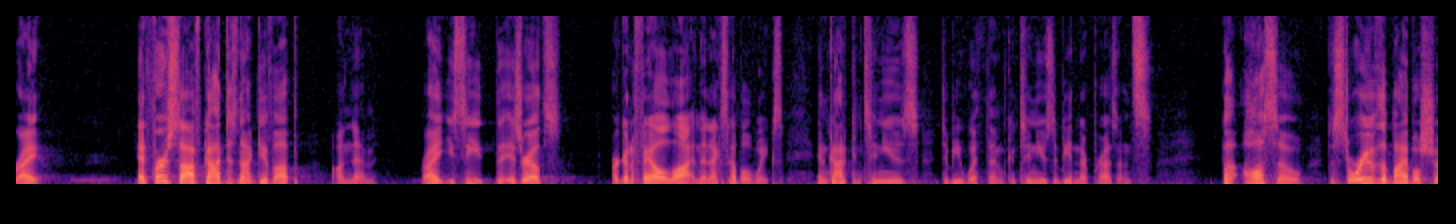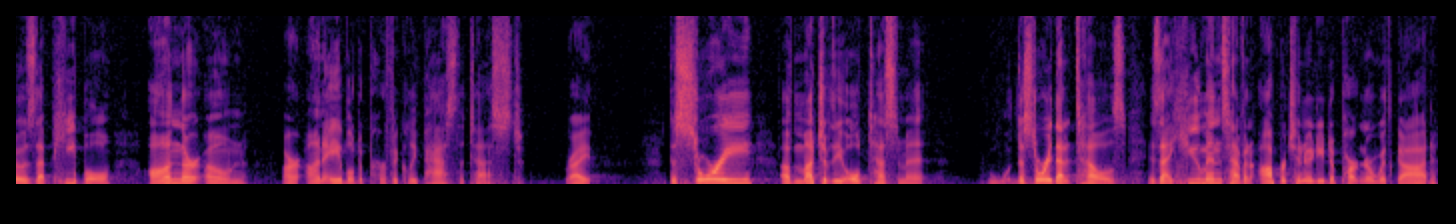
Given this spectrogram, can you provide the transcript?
right? And first off, God does not give up on them, right? You see, the Israelites are going to fail a lot in the next couple of weeks, and God continues to be with them, continues to be in their presence. But also, the story of the Bible shows that people on their own are unable to perfectly pass the test, right? The story of much of the Old Testament, the story that it tells, is that humans have an opportunity to partner with God,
